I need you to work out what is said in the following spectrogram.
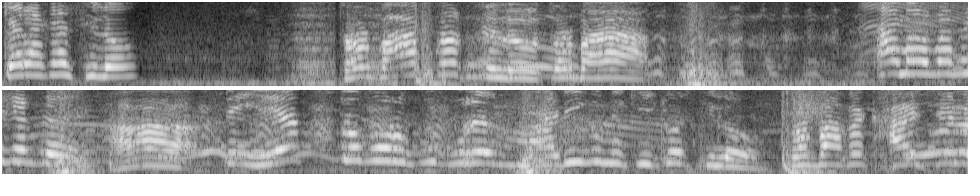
কেরাকা ছিল তোর বাপ কাটছিল তোর বাপ। আমার বাপে কাছে হ্যাঁ। তো এত বড় পুকুরের মাড়ি গুনি কি করছিল? তোর বাপে খাইছিল।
